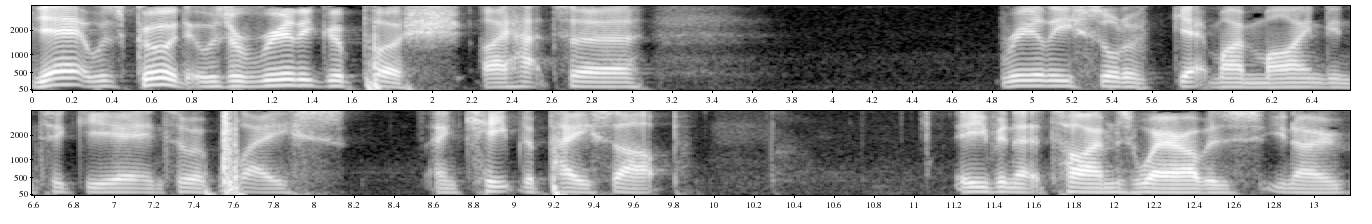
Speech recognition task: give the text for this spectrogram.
yeah, it was good. It was a really good push. I had to really sort of get my mind into gear, into a place, and keep the pace up, even at times where I was, you know,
